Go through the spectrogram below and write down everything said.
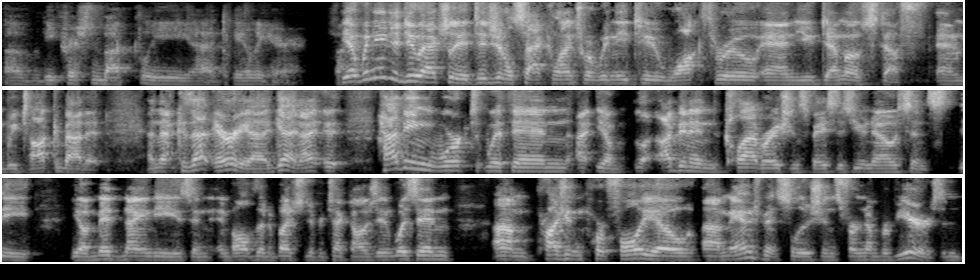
of the Christian Buckley uh, Daily here. Yeah, we need to do actually a digital sack lunch where we need to walk through and you demo stuff and we talk about it and that because that area again, I, having worked within you know I've been in collaboration spaces you know since the you know mid 90s and involved in a bunch of different technologies. It was in um, project and portfolio uh, management solutions for a number of years and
